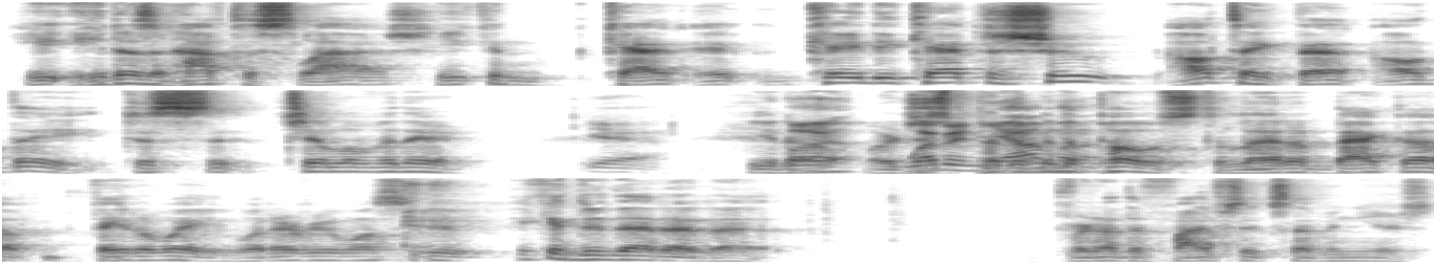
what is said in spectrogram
he, he doesn't have to slash. He can catch KD catch and shoot. I'll take that all day. Just sit, chill over there, Yeah. you know, or just put him in the post to let him back up, fade away, whatever he wants to do. He can do that at a for another five, six, seven years.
